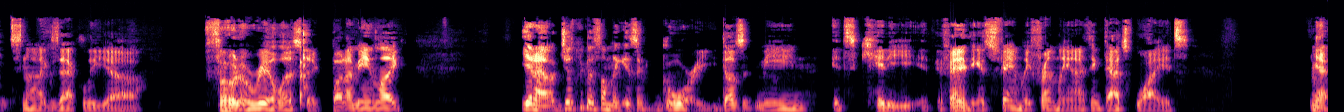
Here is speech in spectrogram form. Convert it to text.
it's not exactly uh, photorealistic, but I mean, like, you know, just because something isn't gory doesn't mean it's kiddie. If anything, it's family friendly, and I think that's why it's, you know,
